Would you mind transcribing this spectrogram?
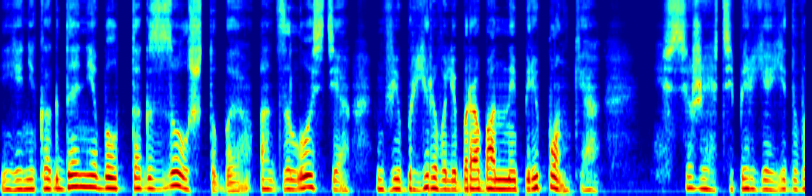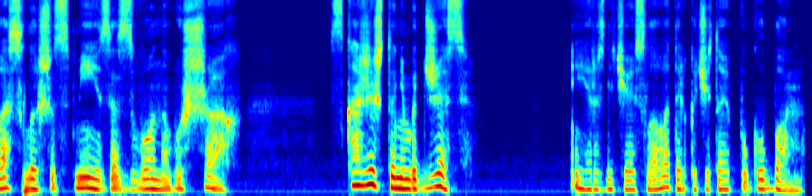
Я никогда не был так зол, чтобы от злости вибрировали барабанные перепонки. И все же теперь я едва слышу СМИ из-за звона в ушах. «Скажи что-нибудь, Джесс». Я различаю слова, только читаю по губам.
